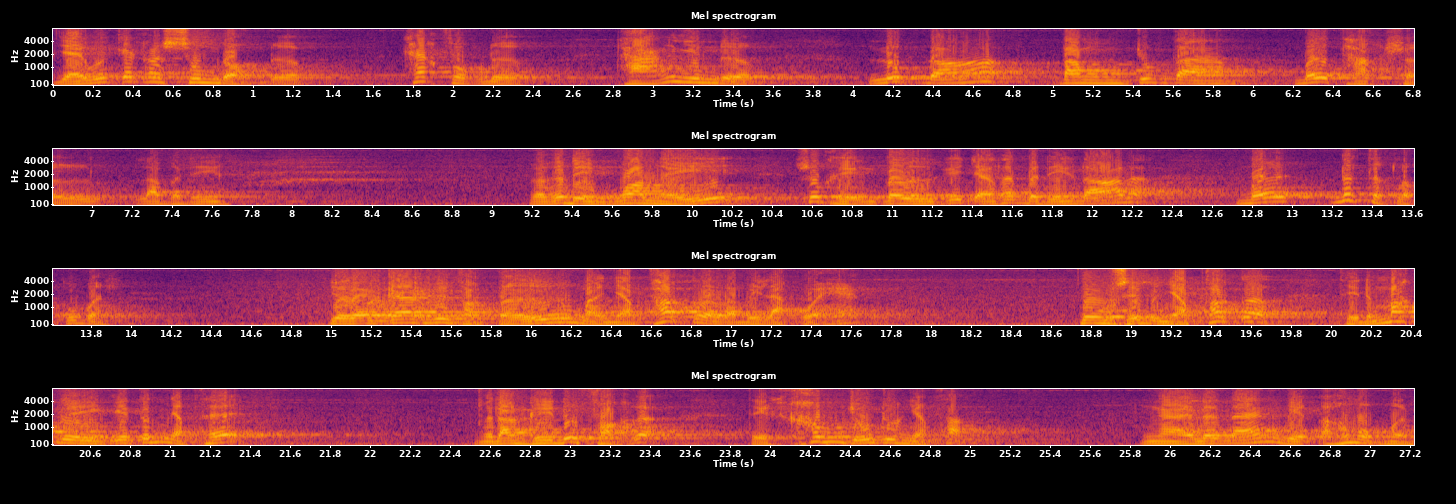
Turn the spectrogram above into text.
giải quyết các cái xung đột được, khắc phục được, thản nhiên được. Lúc đó tâm chúng ta mới thật sự là bình yên. Và cái niềm quan nghĩ xuất hiện từ cái trạng thái bình yên đó đó mới đích thực là của mình. Do đó các cái phật tử mà nhập thất là, là bị lạc quẻ. Tu sĩ mà nhập thất đó, thì nó mất đi cái tính nhập thế. Mà đăng khi đức phật đó, thì không chủ trương nhập thất. Ngài lên án việc ở một mình.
